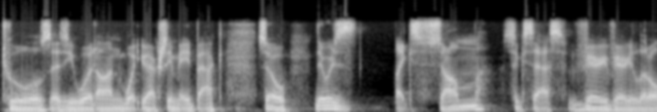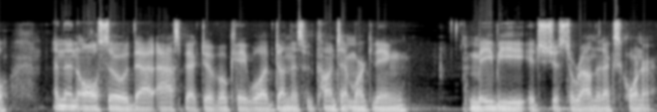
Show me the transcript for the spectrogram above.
tools as you would on what you actually made back. So there was like some success, very, very little. And then also that aspect of, okay, well, I've done this with content marketing maybe it's just around the next corner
